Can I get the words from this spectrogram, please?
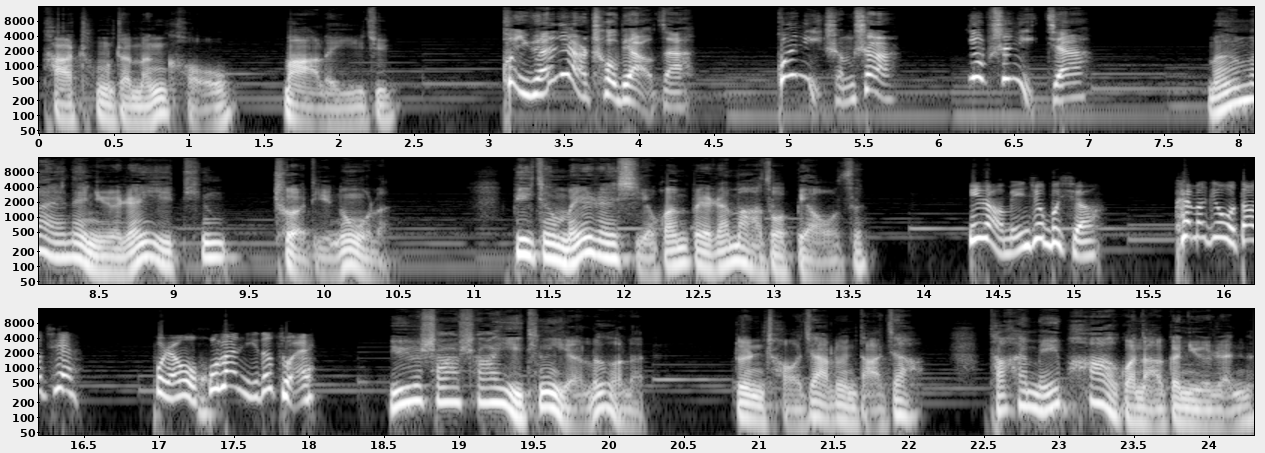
他冲着门口骂了一句：“滚远点，臭婊子！关你什么事儿？又不是你家。”门外那女人一听，彻底怒了。毕竟没人喜欢被人骂作婊子。你扰民就不行，开门给我道歉，不然我呼烂你的嘴！于莎莎一听也乐了。论吵架，论打架，她还没怕过哪个女人呢。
